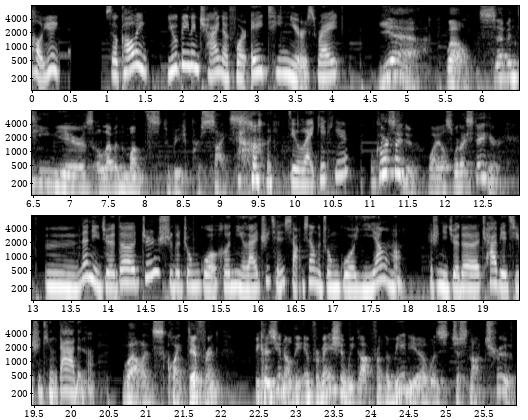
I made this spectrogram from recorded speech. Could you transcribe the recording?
好运！So Colin, you've been in China for 18 years, right? Yeah. Well, 17 years, 11 months to be precise. do you like it here? Of course I do. Why else would I stay here? 嗯，那你觉得真实的中国和你来之前想象的中国一样吗？还是你觉得差别其实挺大的呢？Well, it's quite different because you know the information we got from the media was just not true.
